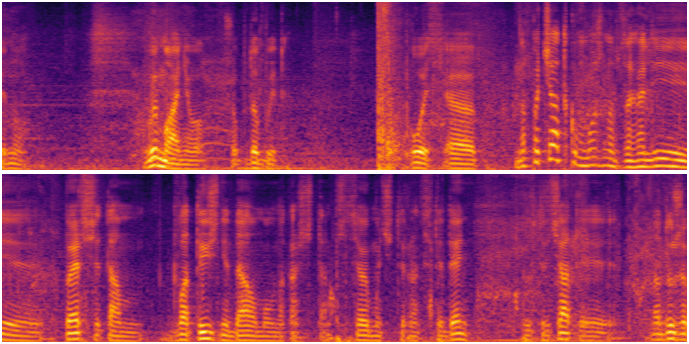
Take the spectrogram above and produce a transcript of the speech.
ну, виманював, щоб добити. Ось. Е, на початку можна взагалі перші там два тижні, да, умовно кажучи, там чи 7-14 день зустрічати на дуже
